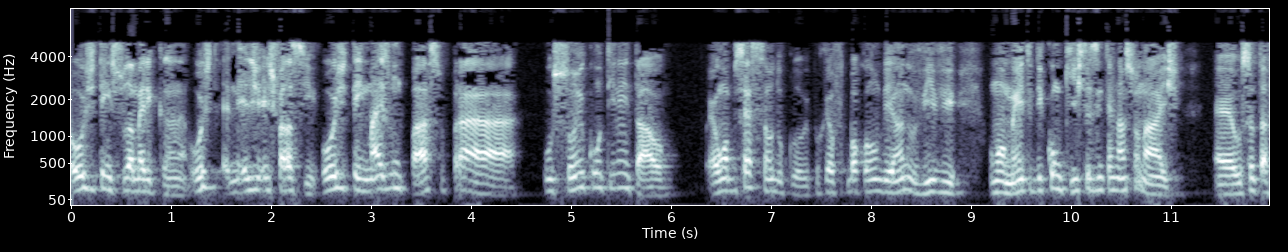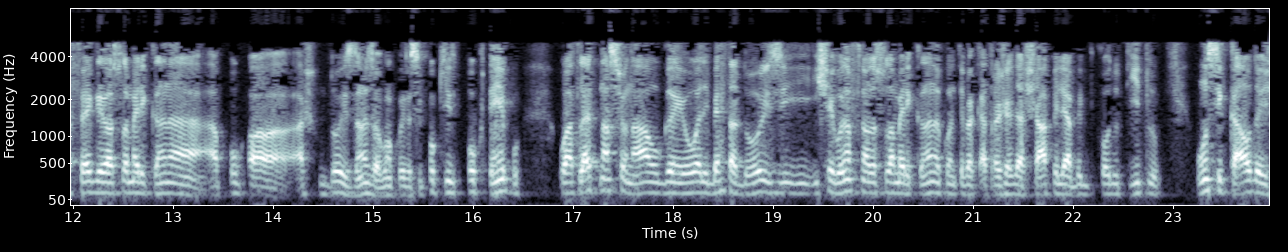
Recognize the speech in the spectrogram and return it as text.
hoje tem Sul-Americana. Hoje eles, eles falam assim: hoje tem mais um passo para o sonho continental. É uma obsessão do clube, porque o futebol colombiano vive um momento de conquistas internacionais. É, o Santa Fé ganhou a Sul-Americana há, pouco, há, acho dois anos, alguma coisa assim, pouco, pouco tempo. O Atlético Nacional ganhou a Libertadores e, e chegou na final da Sul-Americana, quando teve a, a, tragédia da Chapa, ele abdicou do título. Once Caldas,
